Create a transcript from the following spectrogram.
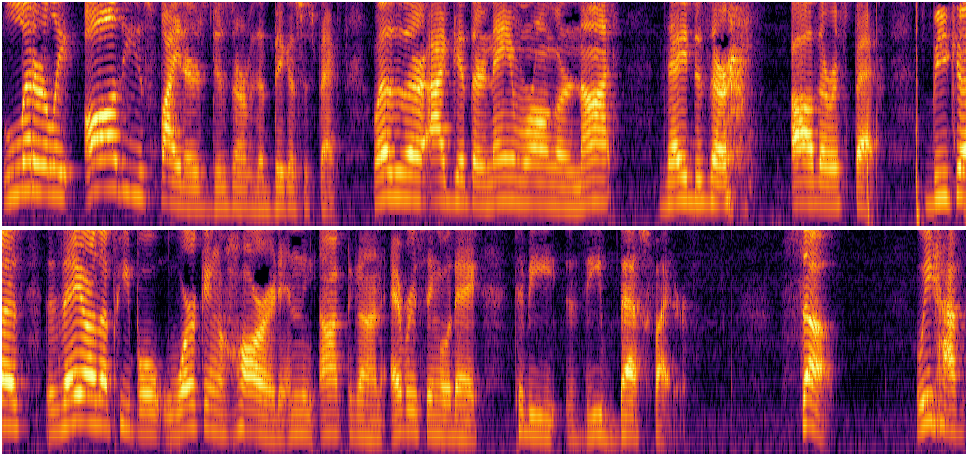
Literally, all these fighters deserve the biggest respects. Whether I get their name wrong or not, they deserve all the respects because they are the people working hard in the octagon every single day to be the best fighter. So, we have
